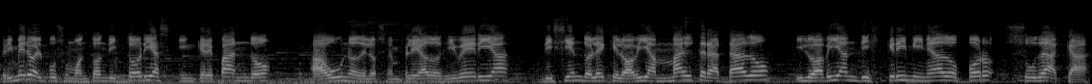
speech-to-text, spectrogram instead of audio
primero él puso un montón de historias increpando a uno de los empleados de Iberia, diciéndole que lo habían maltratado y lo habían discriminado por sudaca.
